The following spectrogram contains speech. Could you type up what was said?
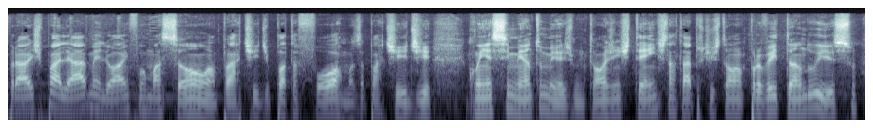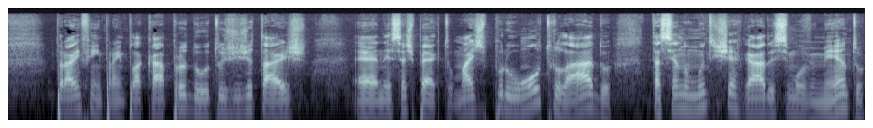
para espalhar melhor a informação a partir de plataformas, a partir de conhecimento mesmo. Então a gente tem startups que estão aproveitando isso para, enfim, para emplacar produtos digitais é, nesse aspecto. Mas, por um outro lado, está sendo muito enxergado esse movimento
